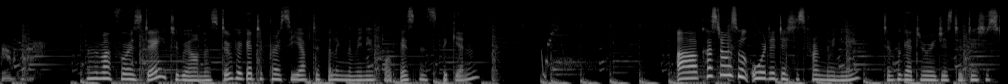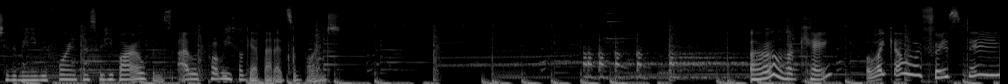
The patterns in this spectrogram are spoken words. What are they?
This is my first day, to be honest. Don't forget to press E after filling the menu for business begin. Uh, customers will order dishes from the menu. Don't forget to register dishes to the menu before the sushi bar opens. I will probably forget that at some point. Oh, okay. Oh my god, my first day.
